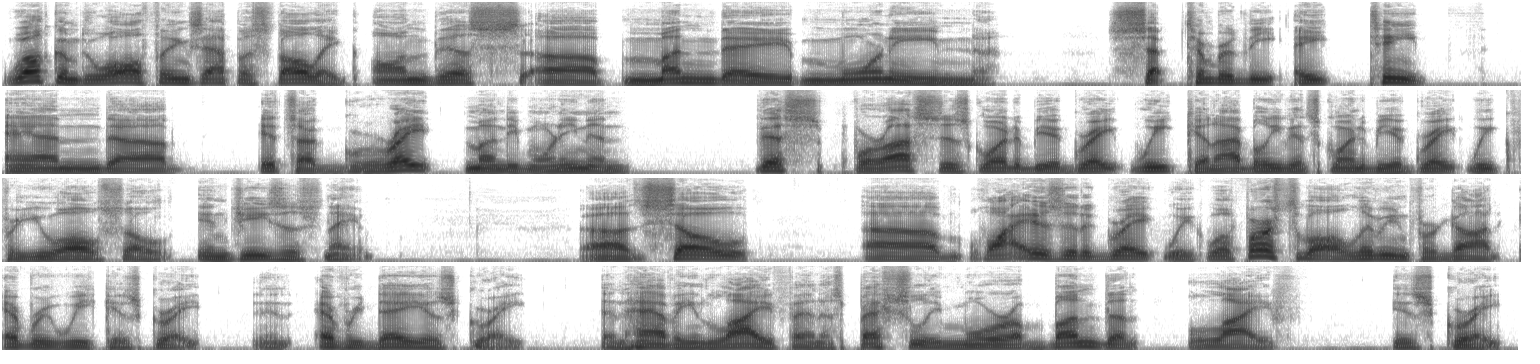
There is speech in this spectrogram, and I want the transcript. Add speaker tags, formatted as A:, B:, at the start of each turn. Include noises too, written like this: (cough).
A: Welcome to All Things Apostolic on this uh, Monday morning, September the 18th. And uh, it's a great Monday morning. And this, for us, is going to be a great week. And I believe it's going to be a great week for you also, in Jesus' name. Uh, so, um, why is it a great week? Well, first of all, living for God every week is great, and every day is great. And having life, and especially more abundant life, is great.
